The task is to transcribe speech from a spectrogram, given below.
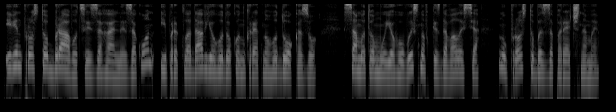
і він просто брав оцей загальний закон і прикладав його до конкретного доказу. Саме тому його висновки здавалися ну просто беззаперечними.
